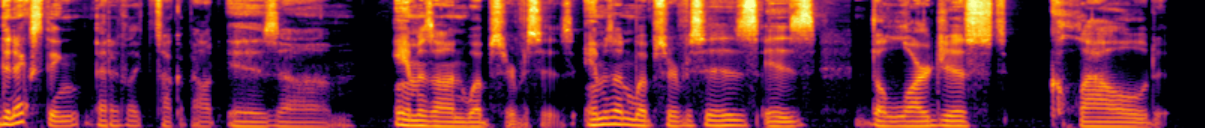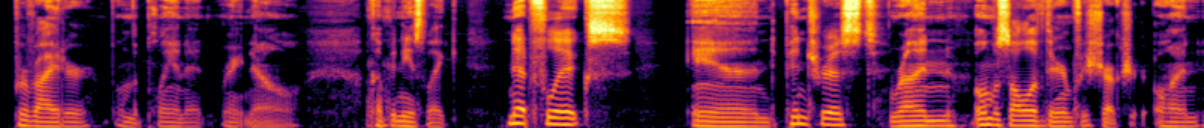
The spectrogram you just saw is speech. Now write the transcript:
The next thing that I'd like to talk about is um, Amazon Web Services. Amazon Web Services is the largest cloud provider on the planet right now. Companies like Netflix and Pinterest run almost all of their infrastructure on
